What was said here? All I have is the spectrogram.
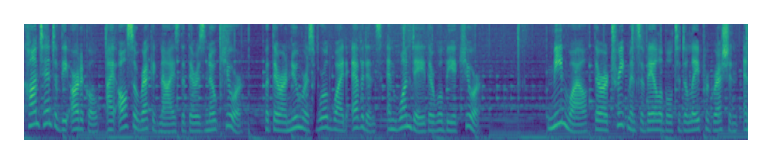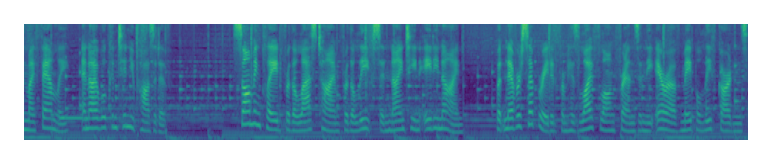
Content of the article, I also recognize that there is no cure, but there are numerous worldwide evidence and one day there will be a cure. Meanwhile, there are treatments available to delay progression and my family, and I will continue positive. Salming played for the last time for the Leafs in 1989, but never separated from his lifelong friends in the era of Maple Leaf Gardens,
